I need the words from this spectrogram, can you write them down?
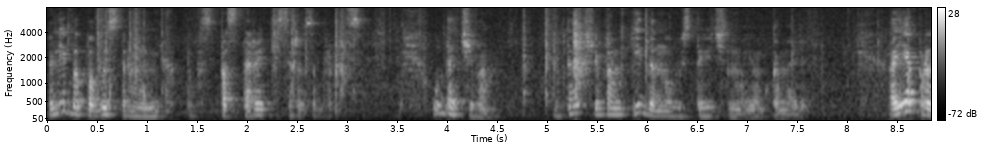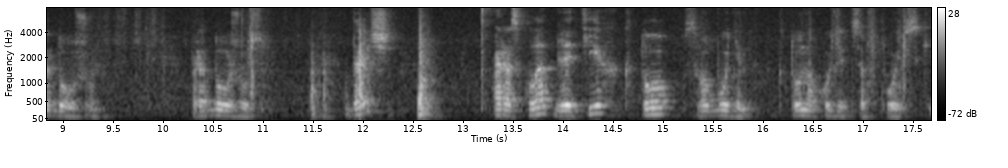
Либо по-быстрому в них постарайтесь разобраться. Удачи вам. Удачи вам и до новых встреч на моем канале. А я продолжу. Продолжу дальше расклад для тех, кто свободен, кто находится в поиске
